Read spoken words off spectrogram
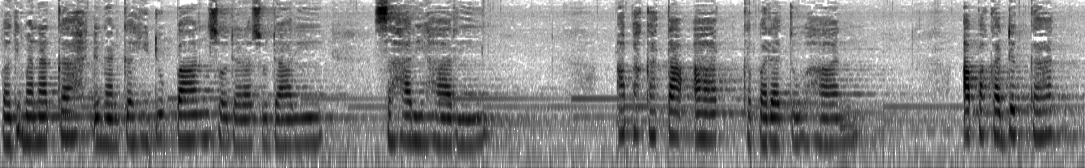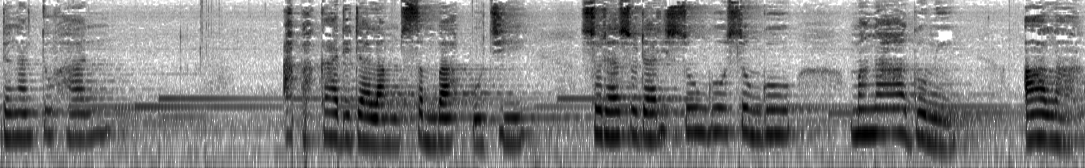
Bagaimanakah dengan kehidupan saudara-saudari sehari-hari? Apakah taat kepada Tuhan? Apakah dekat dengan Tuhan? Apakah di dalam sembah puji, saudara-saudari sungguh-sungguh mengagumi Allah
